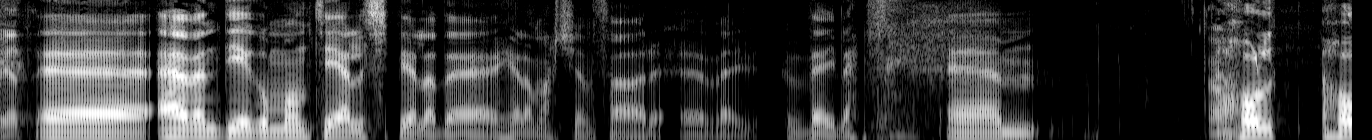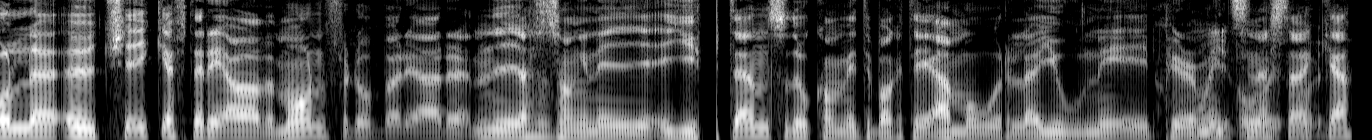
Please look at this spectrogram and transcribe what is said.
Eh, även Diego Montiel spelade hela matchen för uh, Vejle. Ehm, Ja. Håll, håll eh, utkik efter det i övermorgon, för då börjar nya säsongen i Egypten, så då kommer vi tillbaka till Amour Lajoni i Pyramids Oj, oj, nästa oj. vecka.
